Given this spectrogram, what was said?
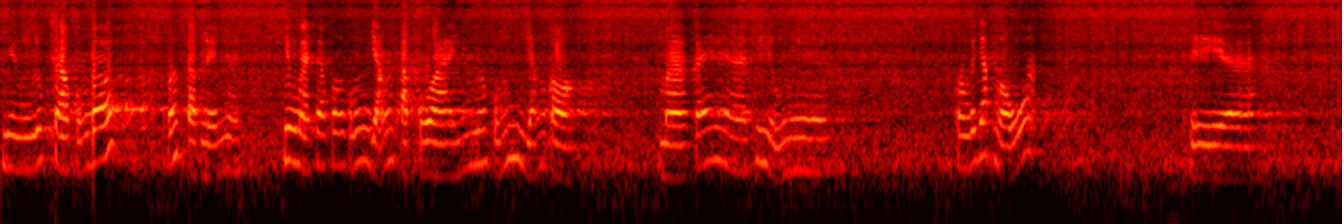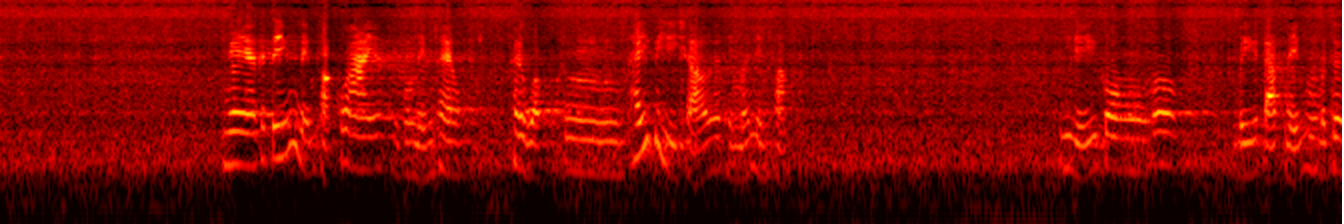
Nhưng lúc sau cũng bớt bớt tập niệm rồi. Nhưng mà sao con cũng vẫn tập hoài nhưng nó cũng vẫn còn. Mà cái ờ, thí dụ như con cái giấc ngủ á, thì ờ, nghe cái tiếng niệm phật của ai thì con niệm theo. Hay hoặc ừ, thấy cái gì sợ thì mới niệm phật. Như vậy con có bị tạp niệm không bà sư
